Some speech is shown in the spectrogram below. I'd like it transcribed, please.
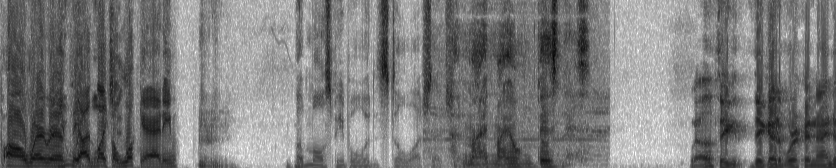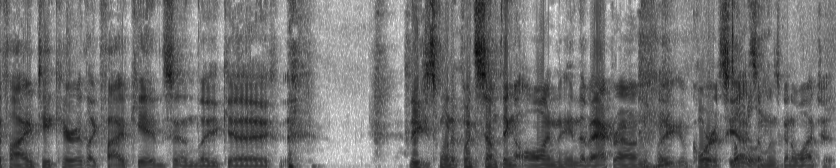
Oh, where is You he? I'd like to it. look at him. But most people would still watch that shit. Mind my own business. Well, they they got to work a nine to five, take care of like five kids, and like uh, they just want to put something on in the background. Like, of course, yeah, Totally. someone's going to watch it,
